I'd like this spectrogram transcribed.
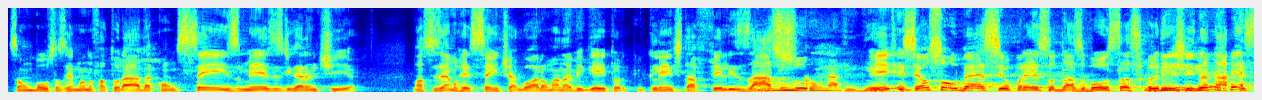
são bolsas remanufaturadas com seis meses de garantia. Nós fizemos recente agora uma Navigator, que o cliente está felizaço. Lincoln Navigator. E, e se eu soubesse o preço das bolsas originais,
